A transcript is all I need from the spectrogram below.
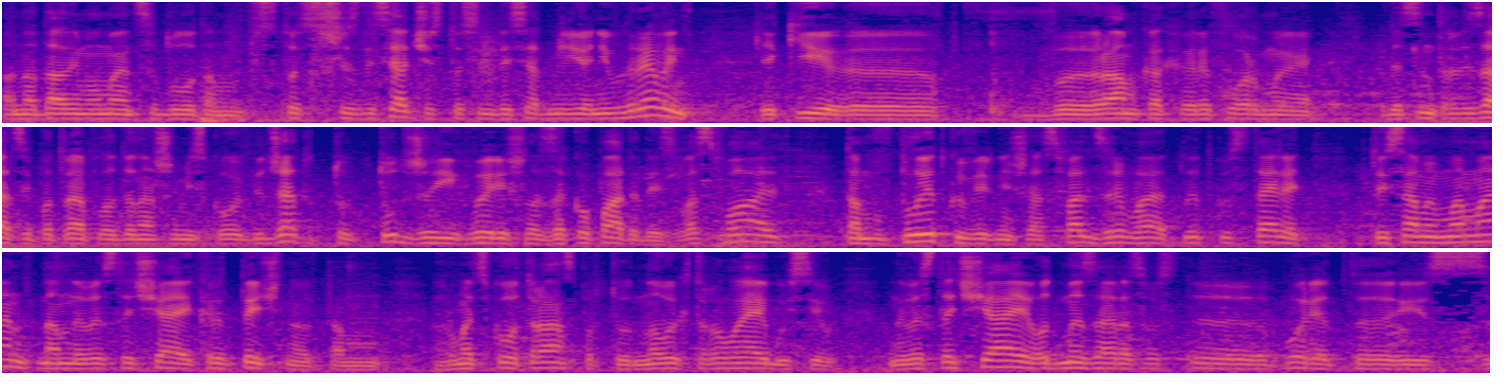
а на даний момент це було там 160 чи 170 мільйонів гривень, які е, в рамках реформи децентралізації потрапили до нашого міського бюджету, то тут же їх вирішили закопати десь в асфальт, там в плитку вірніше, асфальт зривають, плитку стелять. В той самий момент нам не вистачає критично там громадського транспорту, нових тролейбусів. Не вистачає. От ми зараз е, поряд е, із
